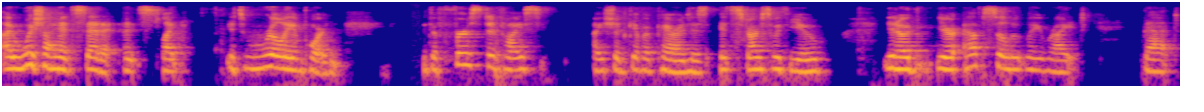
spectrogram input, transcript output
I wish I had said it. It's like it's really important. The first advice I should give a parent is it starts with you. You know, you're absolutely right that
